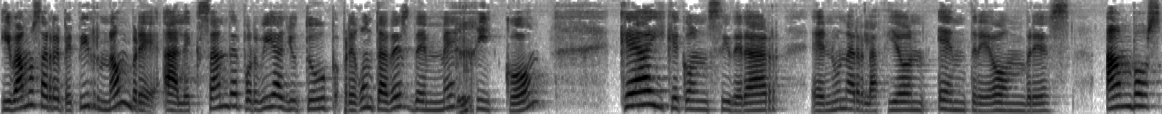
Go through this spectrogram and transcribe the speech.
Y vamos a repetir nombre. Alexander por vía YouTube pregunta desde México, ¿qué hay que considerar en una relación entre hombres, ambos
